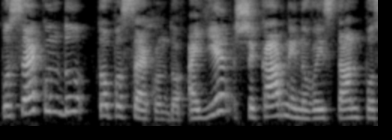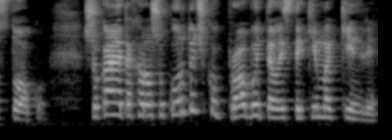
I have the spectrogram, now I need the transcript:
По секунду, то по секунду. А є шикарний новий стан по стоку. Шукаєте хорошу курточку, пробуйте ось такі Маккінлі.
